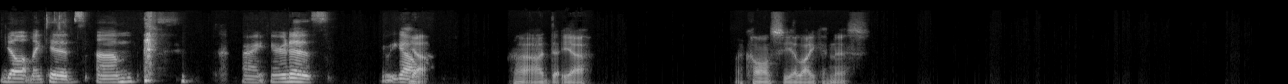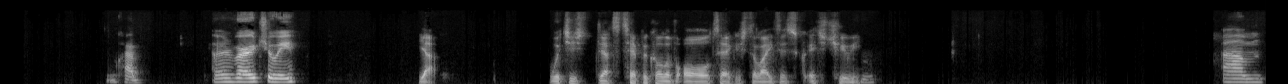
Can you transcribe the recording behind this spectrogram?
yell at my kids. Um, all right, here it is. Here we go. Yeah. I, I, yeah. I can't see you liking this. Okay. It's very chewy. Yeah. Which is that's typical of all Turkish delight. It's it's chewy. Mhm. Um,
